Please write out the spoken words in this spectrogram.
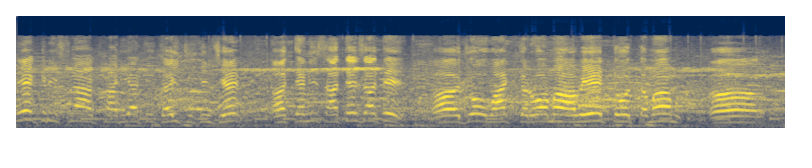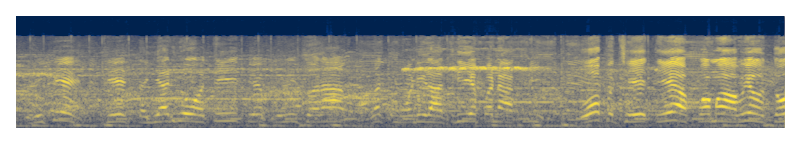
તે ક્રિષ્ના અખાડિયાથી થઈ ચૂકી છે. તેની સાથે સાથે જો વાત કરવામાં આવે તો તમામ રીતે જે તૈયારીઓ હતી તે પોલીસ દ્વારા ગત મોડી રાત્રિએ પણ આખરી ઓપ છે તે આપવામાં આવ્યો હતો.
